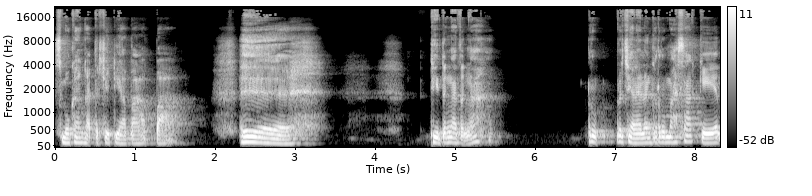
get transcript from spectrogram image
semoga nggak terjadi apa-apa. Eh, di tengah-tengah perjalanan ke rumah sakit,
